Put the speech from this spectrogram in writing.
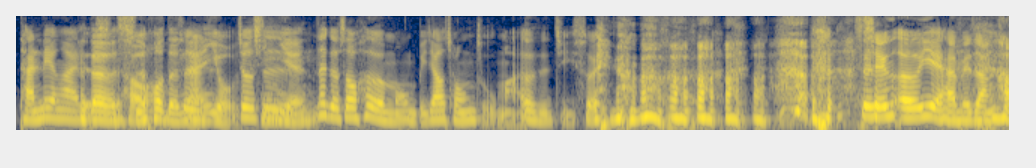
谈恋爱的时候的，时候的男友，就是那个时候荷尔蒙比较充足嘛，二十几岁。前额叶还没长好，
